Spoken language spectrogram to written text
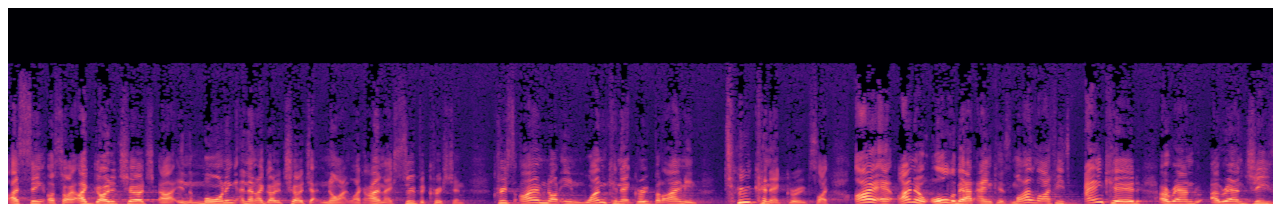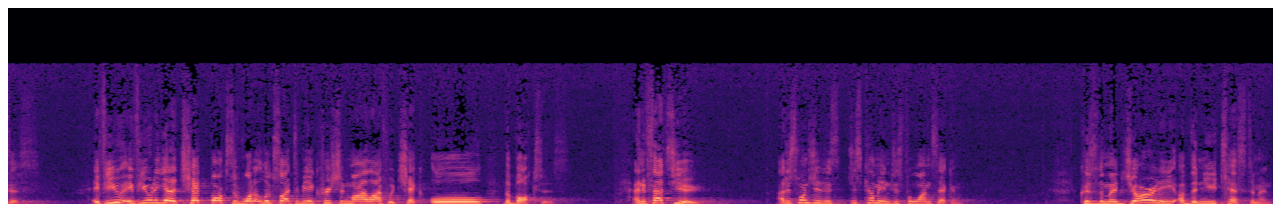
I sing, oh, sorry, I go to church uh, in the morning and then I go to church at night. Like, I'm a super Christian. Chris, I am not in one connect group, but I am in two connect groups. Like, I, I know all about anchors. My life is anchored around, around Jesus. If you, if you were to get a checkbox of what it looks like to be a Christian, my life would check all the boxes. And if that's you, I just want you to just, just come in just for one second. Because the majority of the New Testament,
